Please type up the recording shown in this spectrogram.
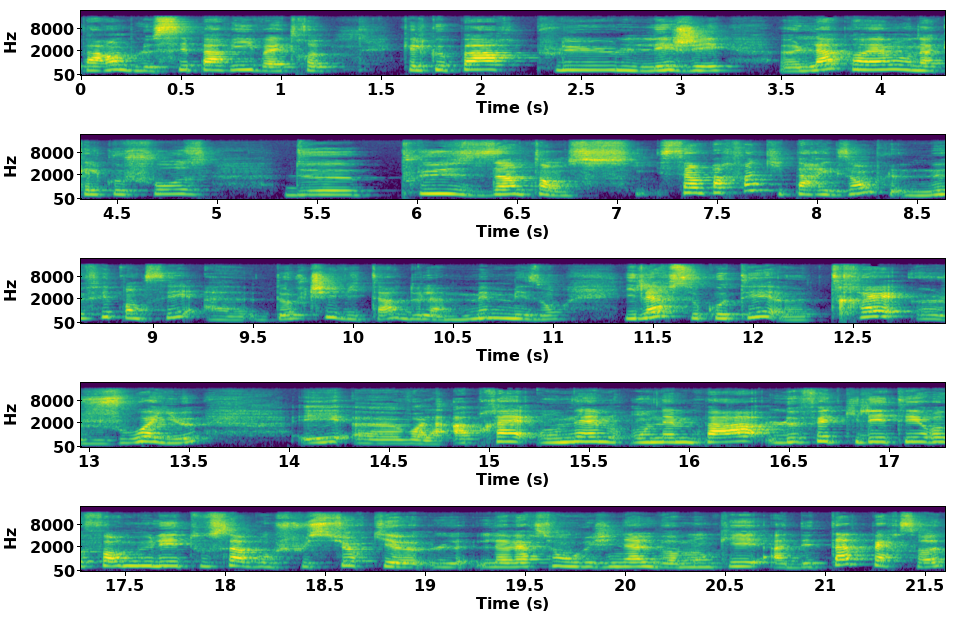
par exemple, le Separi va être quelque part plus léger. là, quand même, on a quelque chose de plus intense. C'est un parfum qui par exemple me fait penser à Dolce Vita de la même maison. Il a ce côté euh, très euh, joyeux. Et euh, voilà, après on aime, on n'aime pas, le fait qu'il ait été reformulé, tout ça, bon je suis sûre que la version originale doit manquer à des tas de personnes.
